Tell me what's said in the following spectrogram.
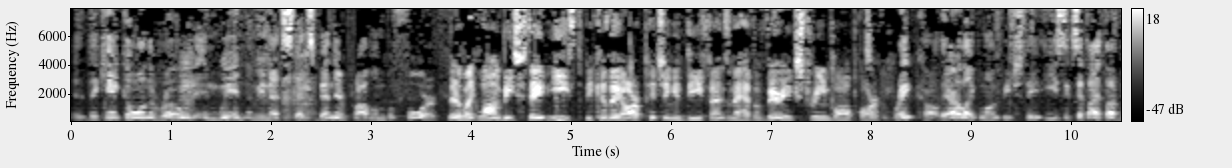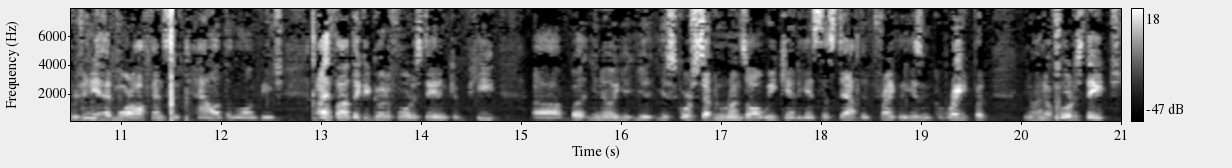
it. they can't go on the road and win. I mean, that's that's been their problem before. They're like Long Beach State East because they are pitching in defense and they have a very extreme ballpark. great call. They are like Long Beach State East, except I thought Virginia had more offensive talent than Long Beach. I thought they could go to Florida State and compete, uh, but you know, you, you, you score seven runs all weekend against a staff that frankly isn't great. But you know, I know Florida State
